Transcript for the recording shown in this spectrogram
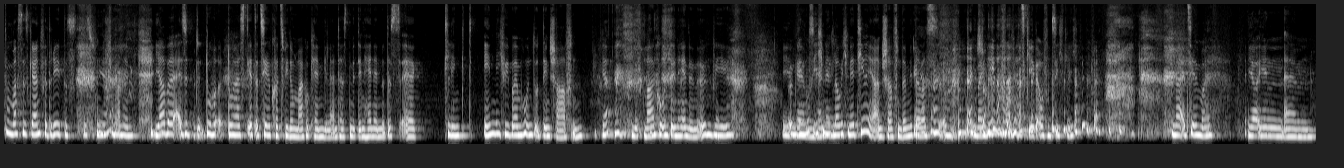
du machst es gern verdreht, das, das finde ich ja. spannend. Ja, aber also du, du hast jetzt erzähl kurz, wie du Marco kennengelernt hast mit den Hennen. Das äh, klingt ähnlich wie beim Hund und den Schafen. Ja. Mit Marco und den Hennen. Irgendwie. Ja, Irgendwie muss ich Hennen. mir, glaube ich, mehr Tiere anschaffen, damit da was äh, in meinem Leben vorwärts geht, offensichtlich. Na, erzähl mal. Ja, ich, ähm,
